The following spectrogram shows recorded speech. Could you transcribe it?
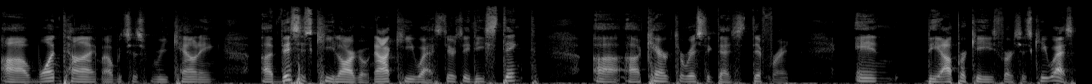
uh, one time, I was just recounting. Uh, this is Key Largo, not Key West. There's a distinct uh, a characteristic that's different in the Upper Keys versus Key West,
